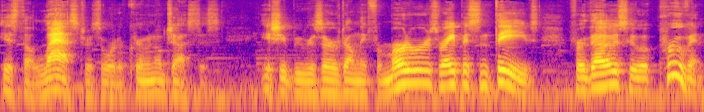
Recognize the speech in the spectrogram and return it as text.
is the last resort of criminal justice. It should be reserved only for murderers, rapists, and thieves, for those who have proven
